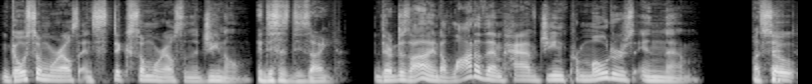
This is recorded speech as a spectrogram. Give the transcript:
and go somewhere else and stick somewhere else in the genome. And this is designed. They're designed, a lot of them have gene promoters in them. What's So,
